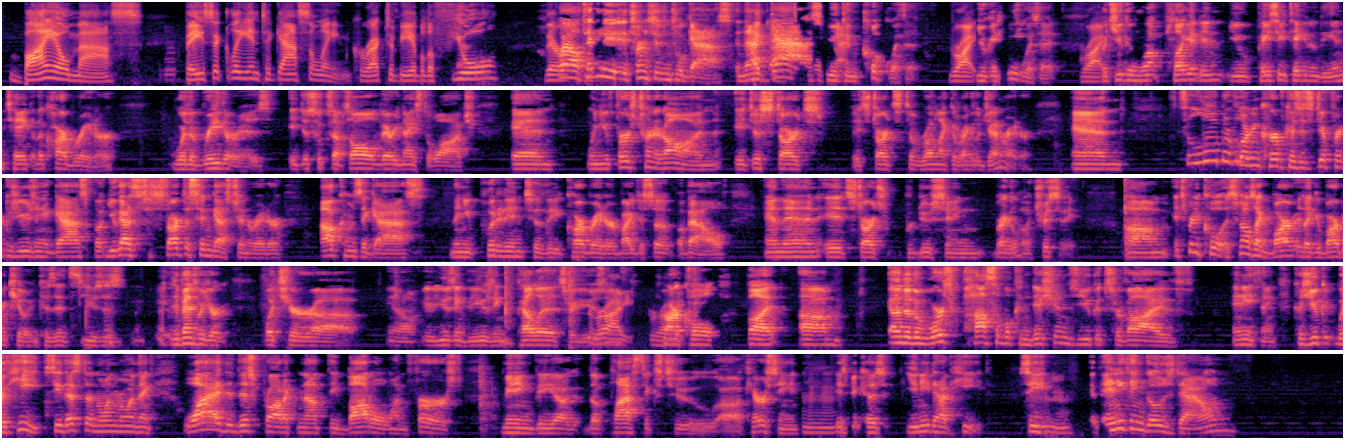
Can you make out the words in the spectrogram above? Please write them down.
biomass basically into gasoline, correct? To be able to fuel there well, are, technically, it turns it into a gas, and that gas, gas you can cook with it. Right. You can heat with it. Right. But you can plug it in. You basically take it into the intake of the carburetor, where the breather is. It just hooks up. It's all very nice to watch. And when you first turn it on, it just starts. It starts to run like a regular generator, and it's a little bit of a learning curve because it's different because you're using a gas. But you got to start the syngas generator. Out comes the gas. And then you put it into the carburetor by just a, a valve and then it starts producing regular electricity. Um, it's pretty cool. It smells like bar like you're barbecuing because it uses. It depends what you're what you're uh, you know you're using. If you're using pellets or using right, right. charcoal, but um, under the worst possible conditions, you could survive anything because you could with heat. See, that's the one one thing. Why I did this product, not the bottle one first, meaning the uh, the plastics to uh, kerosene, mm-hmm. is because you need to have heat See, mm-hmm. if anything goes down,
